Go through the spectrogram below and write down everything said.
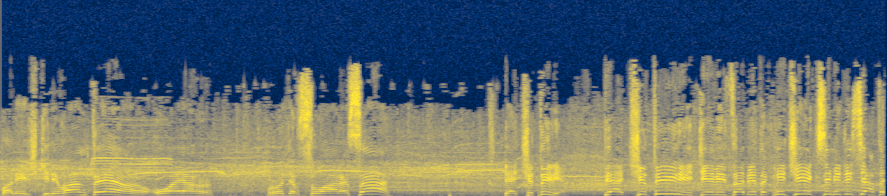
болельщики Леванты. Оэр против Суареса. 5-4. 5-4. 9 забитых мячей к 70-й.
